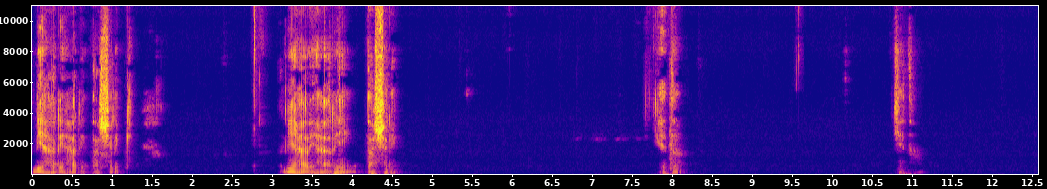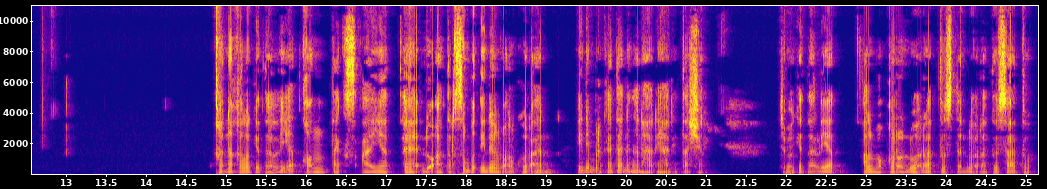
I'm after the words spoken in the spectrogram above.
di hari-hari tasyrik. Di hari-hari tasyrik. Gitu. Gitu. Karena kalau kita lihat konteks ayat eh, doa tersebut di dalam Al-Quran ini berkaitan dengan hari-hari tasyrik. Coba kita lihat Al-Baqarah 200 dan 201.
